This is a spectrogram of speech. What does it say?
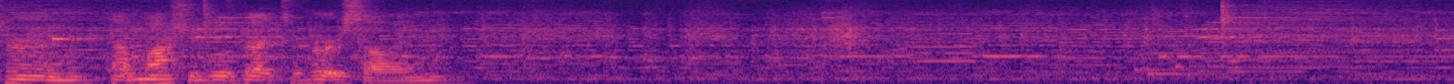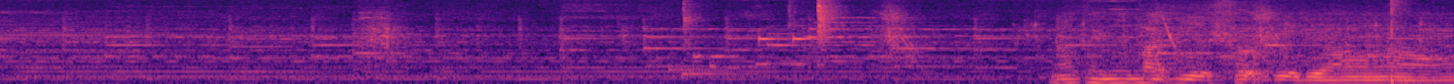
turn, that monster goes back to her side. I think it might be a short video, I don't know.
